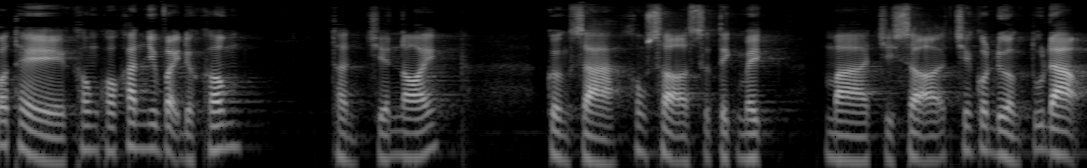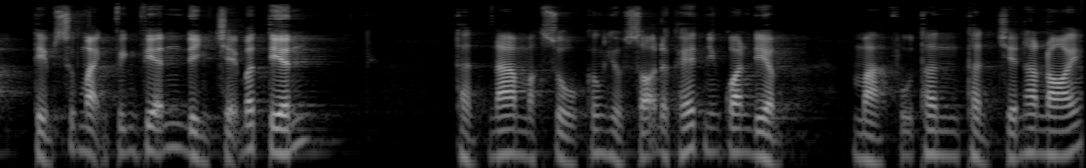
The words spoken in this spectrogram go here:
Có thể không khó khăn như vậy được không? Thần Chiến nói, Cường giả không sợ sự tịch mịch, Mà chỉ sợ trên con đường tu đạo, Tìm sức mạnh vĩnh viễn đình trệ bất tiến Thần Nam mặc dù không hiểu rõ được hết những quan điểm Mà phụ thân thần Chiến hắn nói,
